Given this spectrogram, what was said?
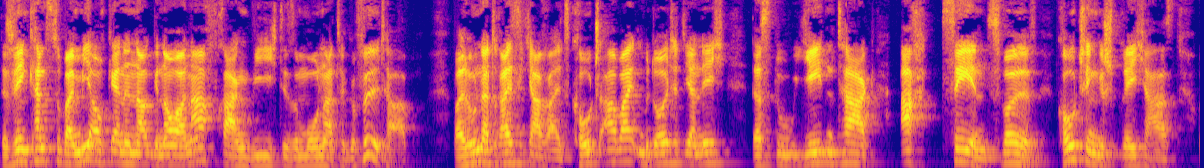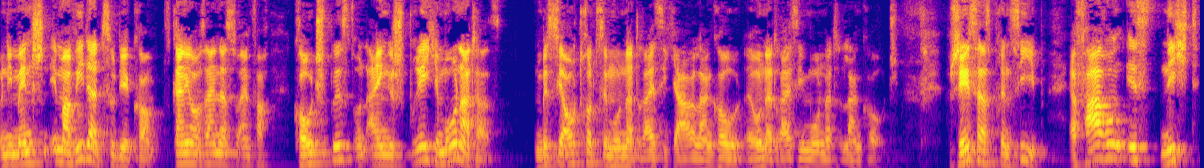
deswegen kannst du bei mir auch gerne na genauer nachfragen, wie ich diese Monate gefüllt habe. Weil 130 Jahre als Coach arbeiten bedeutet ja nicht, dass du jeden Tag acht, zehn, zwölf Coaching-Gespräche hast und die Menschen immer wieder zu dir kommen. Es kann ja auch sein, dass du einfach Coach bist und ein Gespräch im Monat hast. Dann bist ja auch trotzdem 130 Jahre lang Coach, äh, 130 Monate lang Coach. Verstehst du das Prinzip? Erfahrung ist nicht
